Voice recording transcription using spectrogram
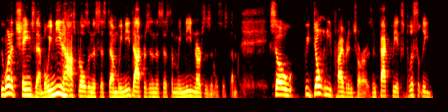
We want to change them, but we need hospitals in the system. We need doctors in the system. We need nurses in the system. So we don't need private insurers. In fact, we explicitly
